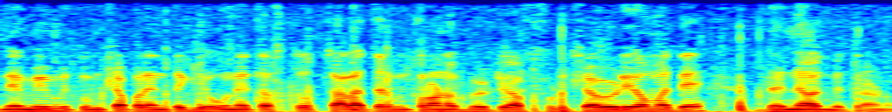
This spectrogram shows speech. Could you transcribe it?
नेहमी मी तुमच्यापर्यंत घेऊन येत असतो. चला तर मित्रांनो भेटूया पुढच्या व्हिडिओमध्ये. धन्यवाद मित्रांनो.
